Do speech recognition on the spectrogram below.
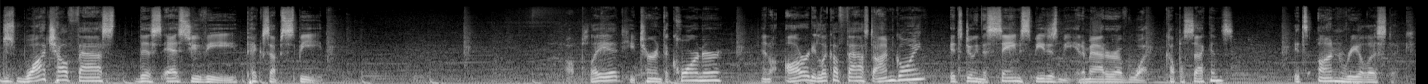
Just watch how fast this SUV picks up speed. I'll play it. He turned the corner, and already look how fast I'm going. It's doing the same speed as me in a matter of what, a couple seconds? It's unrealistic.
